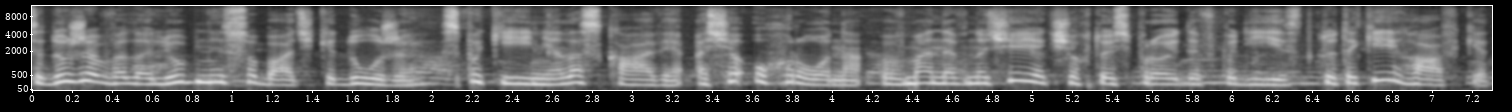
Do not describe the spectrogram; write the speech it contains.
Це дуже велолюбні собачки, дуже спокійні, ласкаві. А ще охорона. В мене вночі, якщо хтось пройде в під'їзд, то такий гавкіт.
